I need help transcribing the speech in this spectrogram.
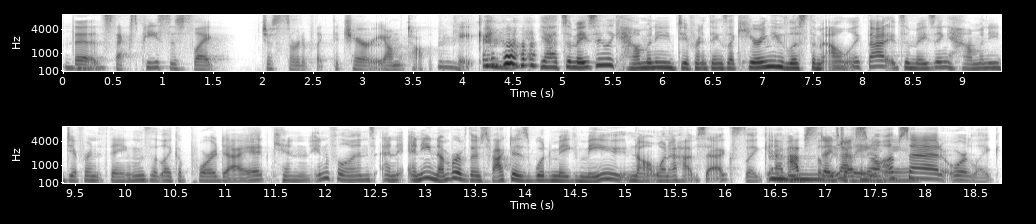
The mm-hmm. sex piece is like just sort of like the cherry on the top of the mm. cake. Yeah, it's amazing like how many different things like hearing you list them out like that. It's amazing how many different things that like a poor diet can influence and any number of those factors would make me not want to have sex, like mm-hmm. having Absolutely. digestional Definitely. upset or like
